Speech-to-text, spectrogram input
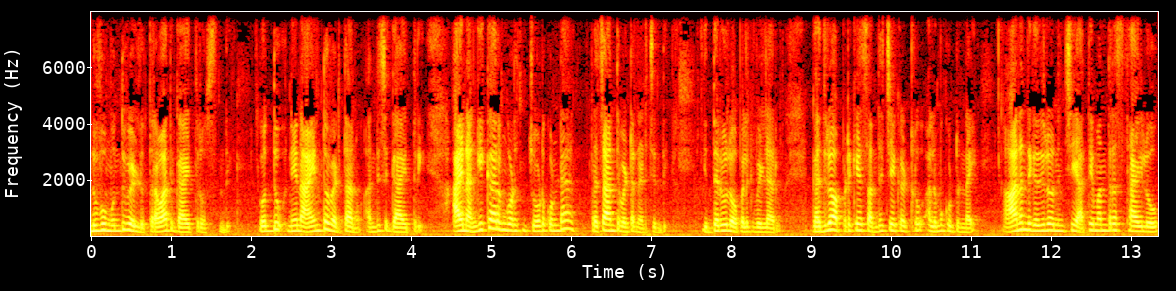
నువ్వు ముందు వెళ్ళు. తర్వాత గాయత్రి వస్తుంది. వద్దు నేను ఆయనతో పెడతాను అందిసి గాయత్రి. ఆయన అంగీకారం కూడా చూడకుండా ప్రశాంత్ వెంట నడిచింది. ఇద్దరూ లోపలికి వెళ్ళారు. గదిలో అప్పటికే సంధి చీకట్లు అలుముకుంటున్నాయి. ఆనంద్ గదిలో నుంచి అతిమంద్ర స్థాయిలో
